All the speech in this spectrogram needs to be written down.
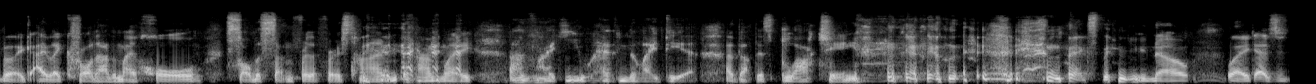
like I like crawled out of my hole, saw the sun for the first time. and I'm like, I'm like, you have no idea about this blockchain. Next thing you know, like as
